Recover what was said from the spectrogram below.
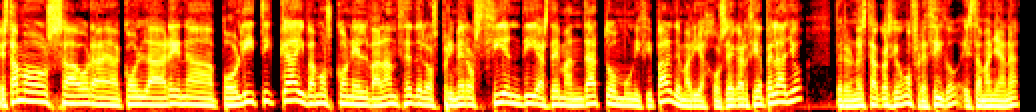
Estamos ahora con la arena política y vamos con el balance de los primeros 100 días de mandato municipal de María José García Pelayo, pero en esta ocasión ofrecido esta mañana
